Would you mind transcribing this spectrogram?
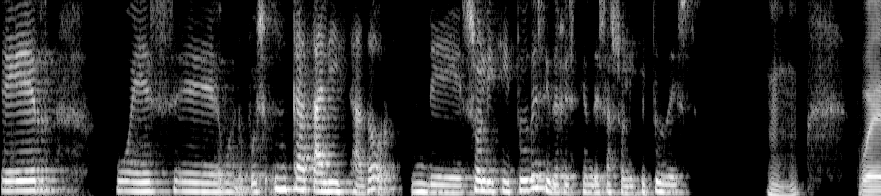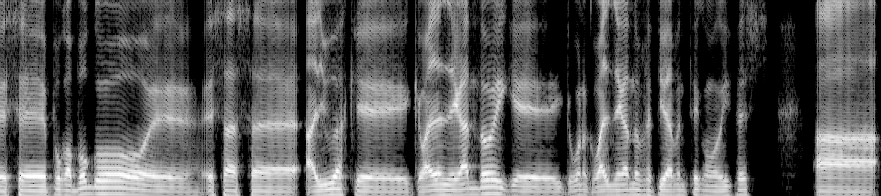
ser pues, eh, bueno, pues un catalizador de solicitudes y de gestión de esas solicitudes. Pues eh, poco a poco esas ayudas que, vayan llegando y que, bueno, que vayan llegando efectivamente, como dices, a,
